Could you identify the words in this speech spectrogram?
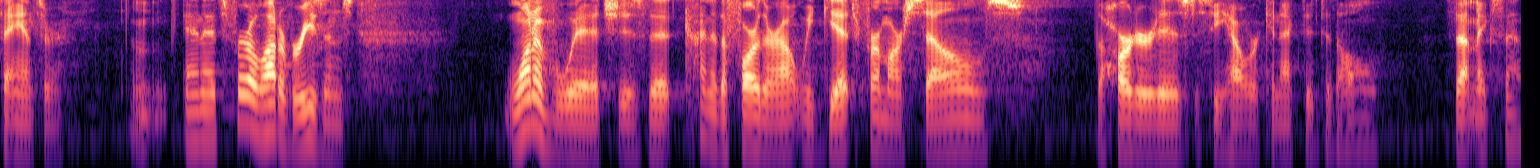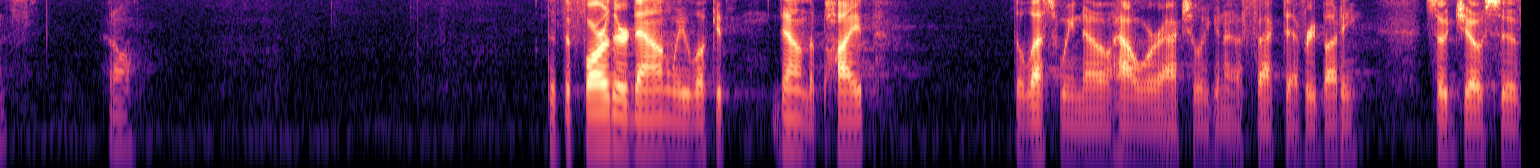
to answer, um, and it's for a lot of reasons. One of which is that kind of the farther out we get from ourselves, the harder it is to see how we're connected to the whole. Does that make sense at all? That the farther down we look at down the pipe, the less we know how we're actually going to affect everybody. So Joseph,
